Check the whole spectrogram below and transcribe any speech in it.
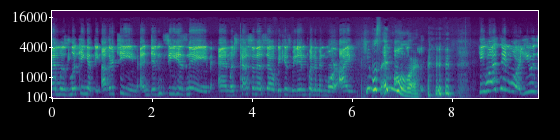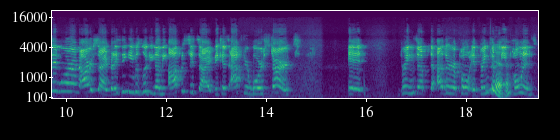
and was looking at the other team and didn't see his name and was cussing us out because we didn't put him in war. I He was in oh, war. he was in war. He was in war on our side, but I think he was looking on the opposite side because after war starts, it brings up the other opponent. It brings up the opponents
